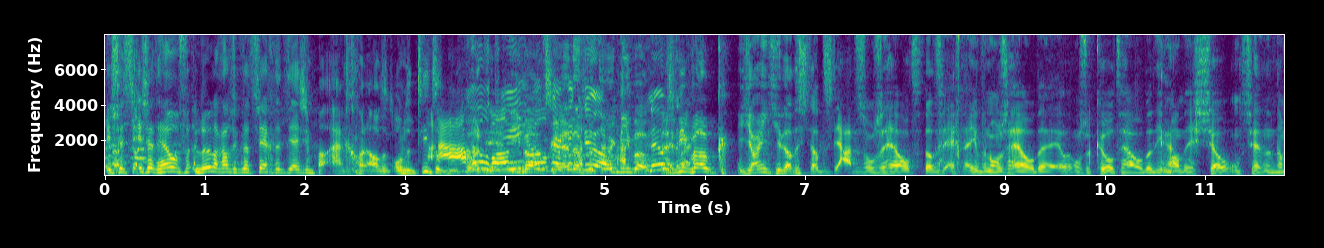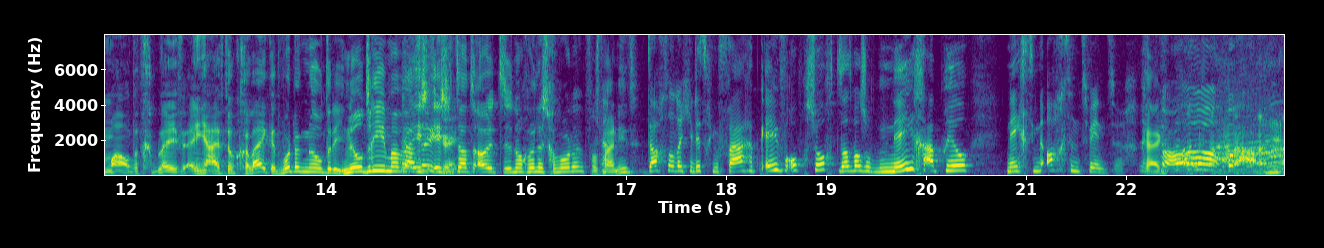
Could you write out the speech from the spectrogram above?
is, het, is het heel lullig als ik dat zeg dat deze man eigenlijk gewoon altijd ondertiteld moet worden? Ah, man, Niet dat woke, zeg hè? ik Dat is nu natuurlijk niet woke. Dat is niet woke. Jantje, dat is, dat, is, ja, dat is onze held. Dat is echt een van onze helden, onze culthelden. Die man is zo ontzettend normaal altijd gebleven. En ja, hij heeft ook gelijk. Het wordt ook 0-3. 0-3, 0-3, maar Ja, is, is het dat ooit eh, nog wel eens geworden? Volgens mij niet. Ik dacht al dat je dit ging vragen. Heb ik even opgezocht. Dat was op 9 april 1928. Kijk. Oh.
